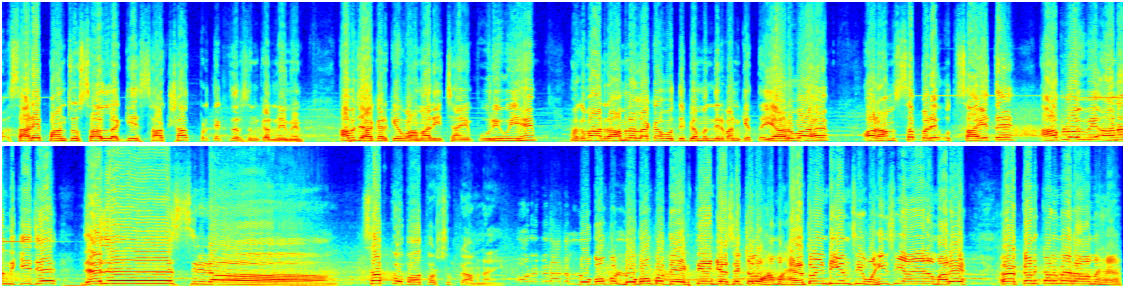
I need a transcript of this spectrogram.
साढ़े पाँच सौ साल लग गए साक्षात प्रत्यक्ष दर्शन करने में। अब जाकर के वो हमारी इच्छाएँ पूरी हुई हैं। भगवान रामलला का वो दिव्य मंदिर बन के तैयार हुआ है। और हम सब बड़े उत्साहित हैं। आप लोग भी आनंद कीजिए। जय जय श्री राम। सबको बहुत बहुत शुभकामनाएँ। और अगर अगर लोगों को लोगों को देखते हैं जैसे चलो हम हैं तो इंडियन ही वहीं से आए हैं हमारे कण कण में राम हैं।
